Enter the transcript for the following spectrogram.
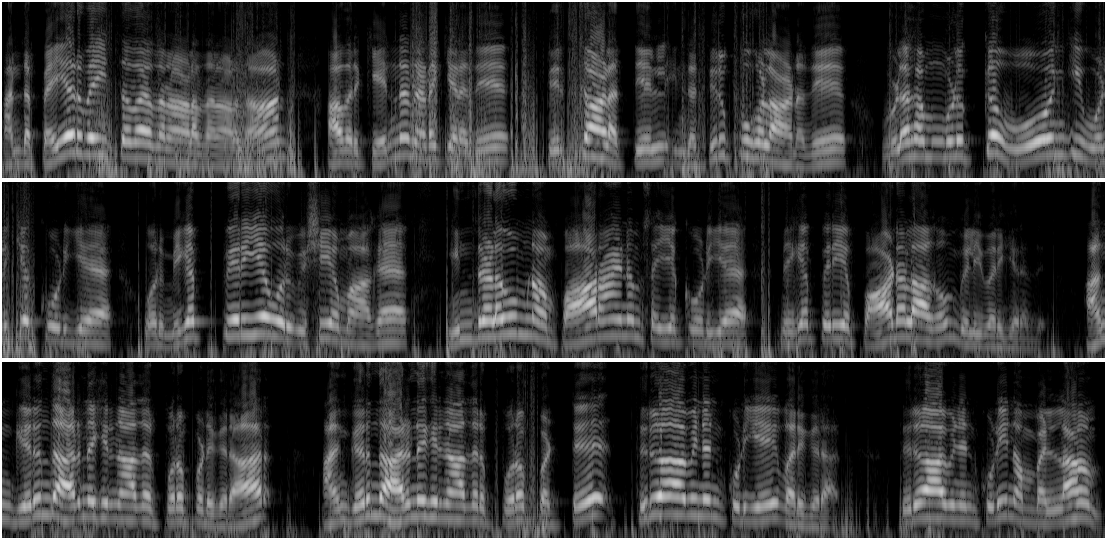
அந்த பெயர் வைத்தவதனால தான் அவருக்கு என்ன நடக்கிறது? பிற்காலத்தில் இந்த திருப்புகழானது உலகம் முழுக்க ஓங்கி ஒழிக்கக்கூடிய ஒரு மிகப்பெரிய ஒரு விஷயமாக இன்றளவும் நாம் பாராயணம் செய்யக்கூடிய மிகப்பெரிய பாடலாகவும் வெளிவருகிறது. அங்கிருந்து அருணகிரிநாதர் புறப்படுகிறார். அங்கிருந்து அருணகிரிநாதர் புறப்பட்டு திருஆவினன்குடியே வருகிறார். திருஆவினன்குடி நம்ம எல்லாம்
